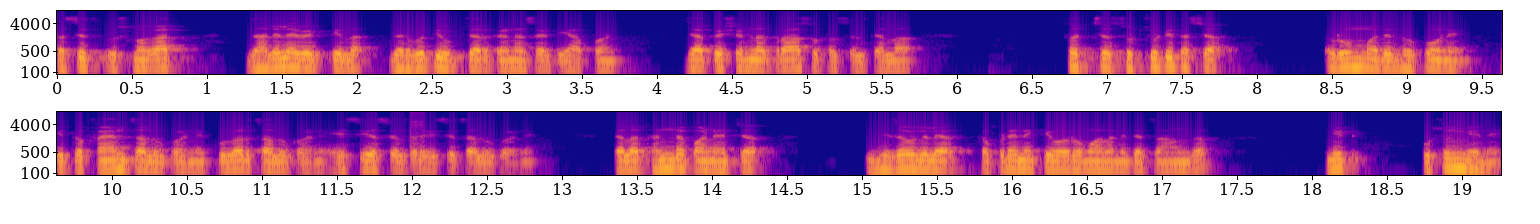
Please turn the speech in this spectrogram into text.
तसेच उष्माघात झालेल्या व्यक्तीला घरगुती उपचार करण्यासाठी आपण ज्या पेशंटला त्रास होत असेल त्याला स्वच्छ सुटसुटीत अशा रूममध्ये झोपवणे तिथं फॅन चालू करणे कूलर चालू करणे ए सी असेल तर ए सी चालू करणे त्याला थंड पाण्याच्या भिजवलेल्या कपड्याने किंवा रुमालाने त्याचं अंग नीट पुसून घेणे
